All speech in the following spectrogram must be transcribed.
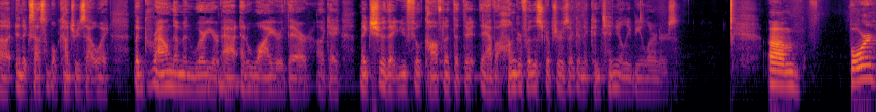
uh, inaccessible countries that way. But ground them in where you're at and why you're there. Okay, make sure that you feel confident that they, they have a hunger for the scriptures. They're going to continually be learners. Um, for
